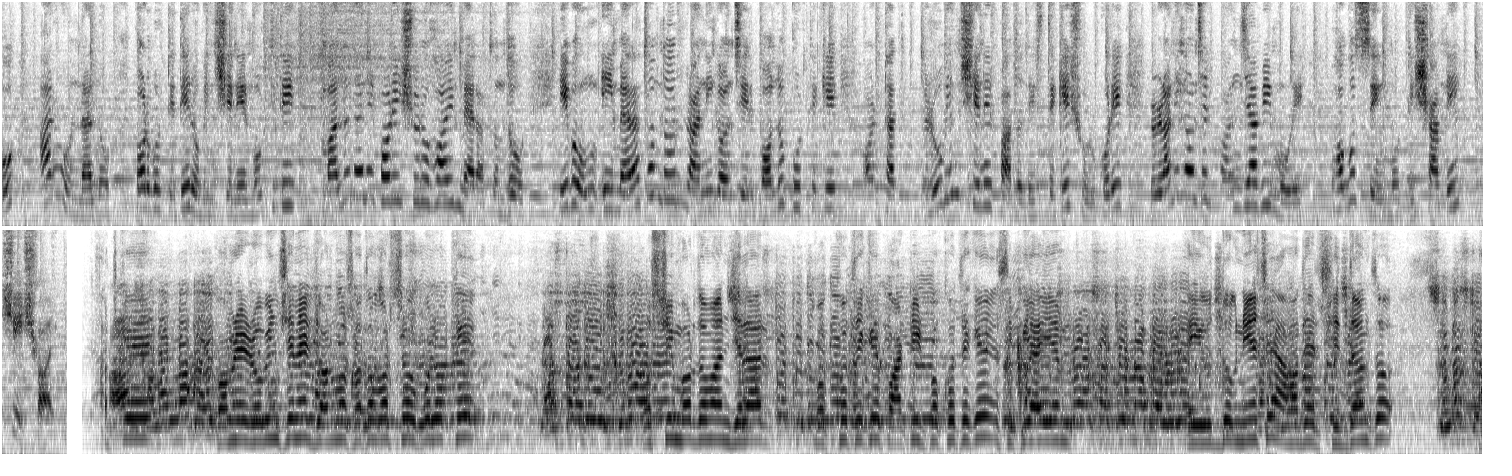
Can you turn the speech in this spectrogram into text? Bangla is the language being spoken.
আরও অন্যান্য। পরবর্তীতে রবীন সেনের মূর্তিতে মাল্যদানের পরে শুরু হয় ম্যারাথন দৌড় এবং এই ম্যারাথন দৌড় রানীগঞ্জের বল্লভপুর থেকে, অর্থাৎ রবীন সেনের পাদদেশ থেকে শুরু করে রানীগঞ্জের পাঞ্জাবি মোড়ে ভগৎ সিং মূর্তির সামনে শেষ হয়। আজকে কমরেড রবীন সেনের জন্ম শতবর্ষ উপলক্ষে পশ্চিম বর্ধমান জেলার পক্ষ থেকে, পার্টির পক্ষ থেকে সিপিআইএম এই উদ্যোগ নিয়েছে, আমাদের সিদ্ধান্ত।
